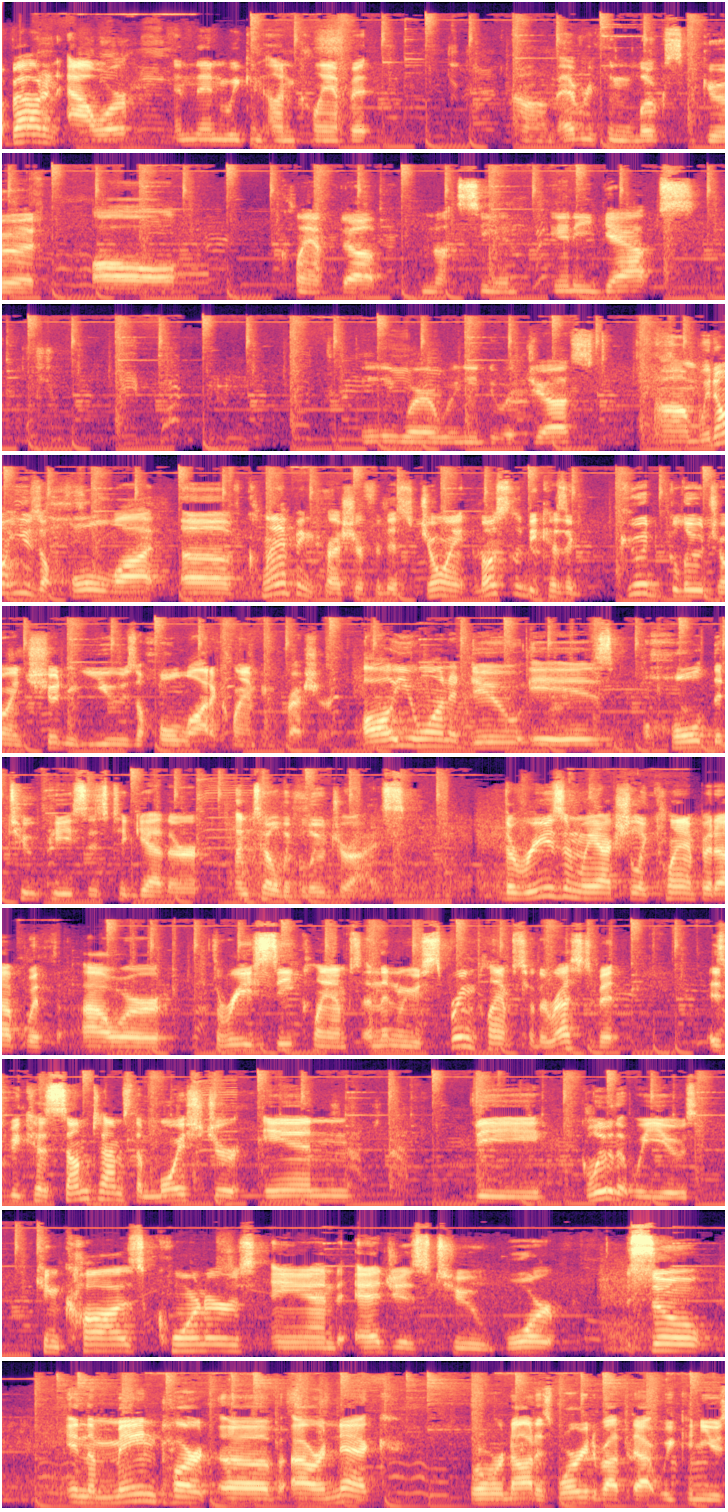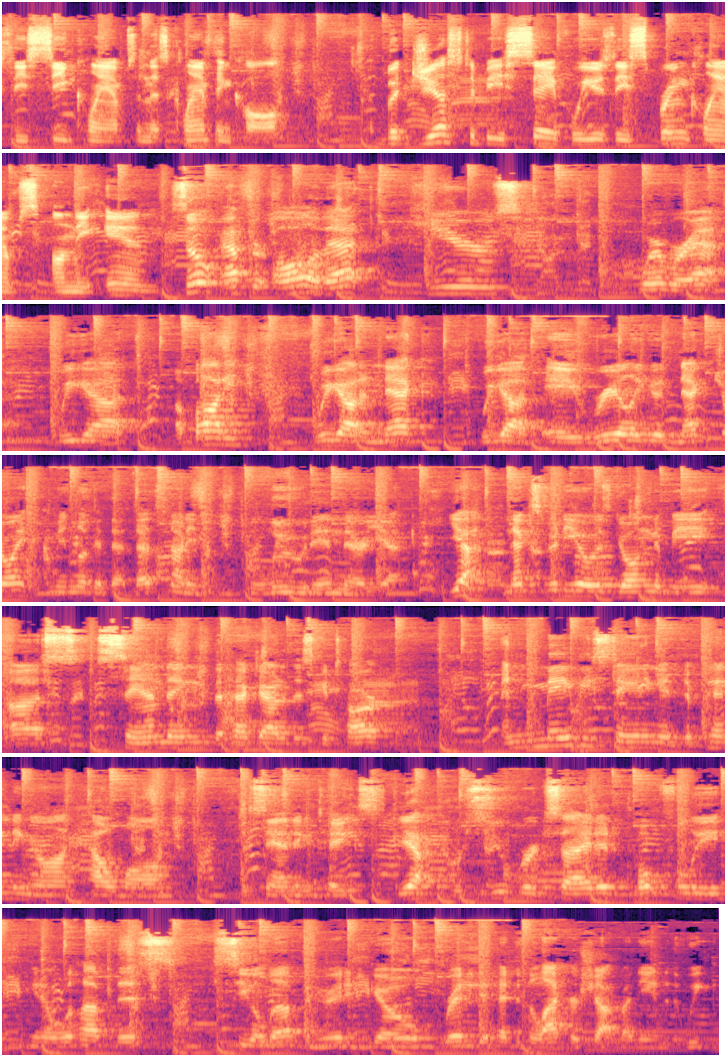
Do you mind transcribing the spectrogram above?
about an hour and then we can unclamp it. Um, everything looks good all clamped up. I'm not seeing any gaps anywhere we need to adjust. Um, we don't use a whole lot of clamping pressure for this joint, mostly because a good glue joint shouldn't use a whole lot of clamping pressure. All you want to do is hold the two pieces together until the glue dries. The reason we actually clamp it up with our three C-clamps and then we use spring clamps for the rest of it is because sometimes the moisture in the glue that we use can cause corners and edges to warp. So in the main part of our neck, where we're not as worried about that, we can use these C-clamps and this clamping caul. But just to be safe, we use these spring clamps on the end. So after all of that, here's where we're at. We got a body, we got a neck, we got a really good neck joint. I mean, look at that. That's not even glued in there yet. Yeah, next video is going to be us sanding the heck out of this guitar and maybe staining it depending on how long the sanding takes. Yeah, we're super excited. Hopefully, you know, we'll have this sealed up and ready to go, ready to head to the lacquer shop by the end of the week.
